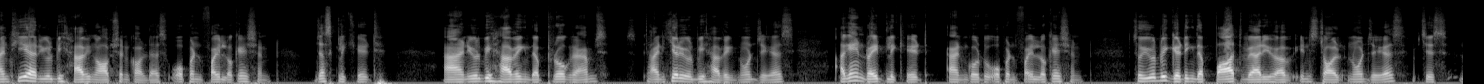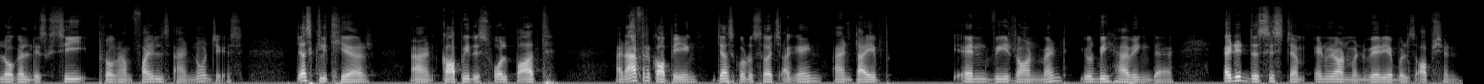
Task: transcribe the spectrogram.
and here you'll be having option called as open file location. Just click it and you'll be having the programs and here you'll be having Node.js. Again right click it and go to open file location. So you'll be getting the path where you have installed Node.js which is local disk C, program files and Node.js. Just click here and copy this whole path and after copying just go to search again and type environment you'll be having the edit the system environment variables option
